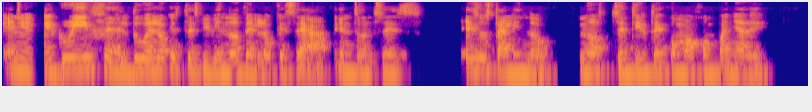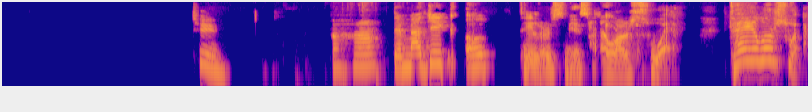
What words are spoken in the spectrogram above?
en el grief, en el duelo que estés viviendo de lo que sea. Entonces, eso está lindo, ¿no? Sentirte como acompañada Sí. Ajá. The magic of Taylor's music. Taylor Swift. Taylor Swift.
